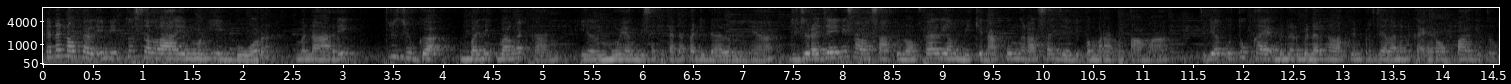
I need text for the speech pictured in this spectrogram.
Karena novel ini tuh selain menghibur, menarik, Terus juga banyak banget kan ilmu yang bisa kita dapat di dalamnya. Jujur aja ini salah satu novel yang bikin aku ngerasa jadi pemeran utama. Jadi aku tuh kayak bener-bener ngelakuin perjalanan ke Eropa gitu.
